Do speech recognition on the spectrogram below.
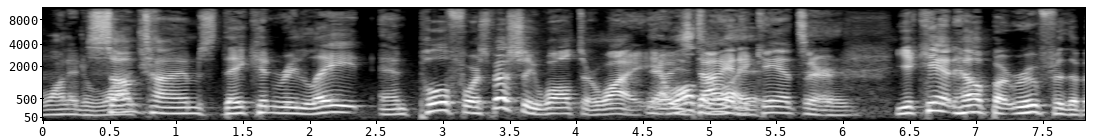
Wanted to watch. sometimes they can relate and pull for, especially Walter White. You Yeah, know, he's dying White, of cancer. yeah. You can't help but root for the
